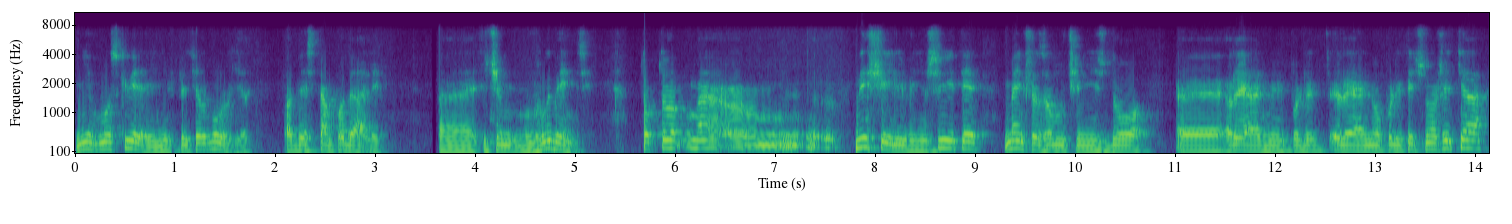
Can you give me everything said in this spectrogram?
ні в Москві, ні в Петербургі, а десь там подалі, і чим в глибинці. Тобто нижчий рівень освіти, менша залученість до реального політичного життя.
